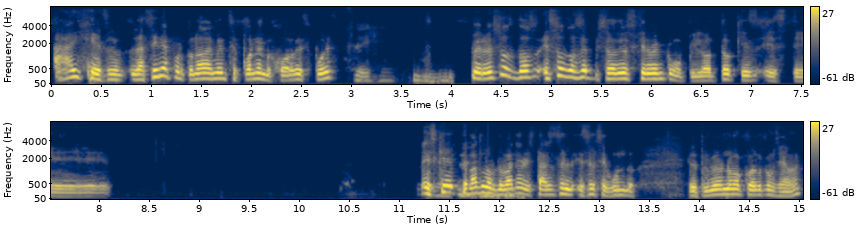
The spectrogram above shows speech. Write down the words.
ay Jesús, la serie afortunadamente se pone mejor después, Sí. pero esos dos, esos dos episodios sirven como piloto, que es este... Es que The Battle of the Binary Stars es el, es el segundo. El primero no me acuerdo cómo se llama.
